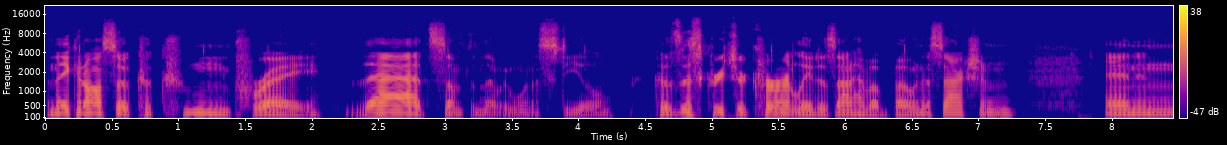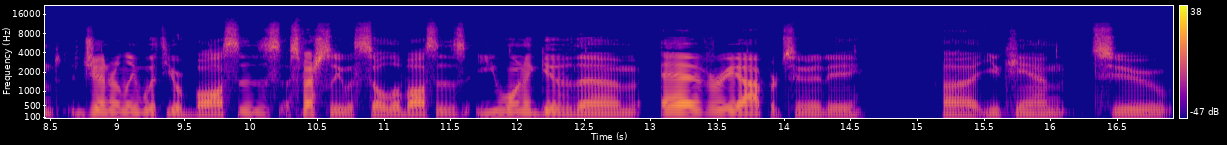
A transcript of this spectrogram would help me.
And they can also cocoon prey. That's something that we want to steal. Because this creature currently does not have a bonus action. And generally with your bosses, especially with solo bosses, you want to give them every opportunity uh, you can to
